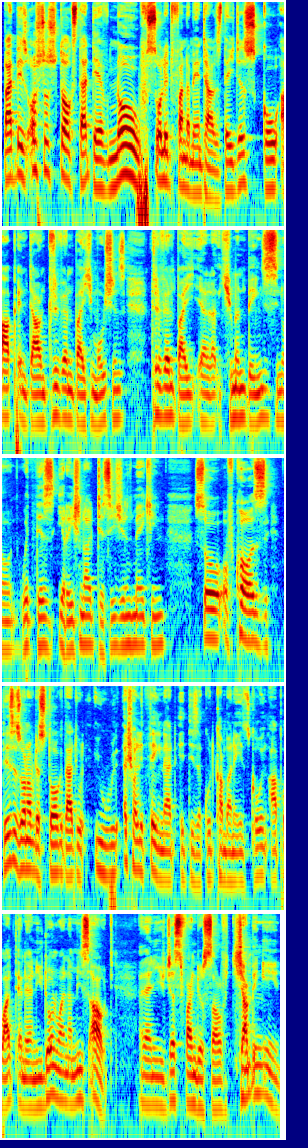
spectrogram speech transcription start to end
But there's also stocks that have no solid fundamentals. They just go up and down driven by emotions driven by uh, human beings you know with this irrational decision making. So of course this is one of the stock that will, you will actually think that it is a good company. It's going upward and then you don't want to miss out. And then you just find yourself jumping in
